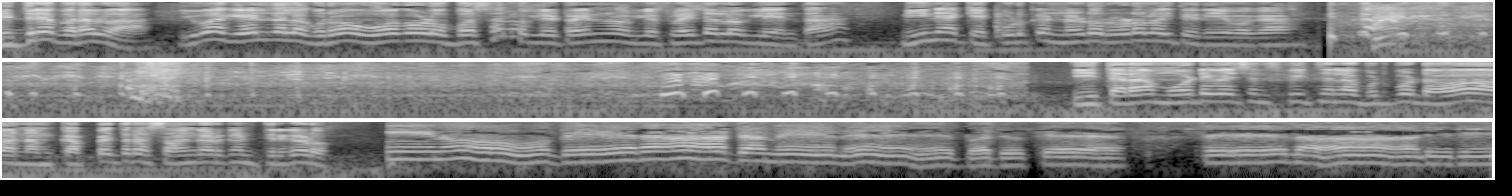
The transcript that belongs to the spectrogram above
ನಿದ್ರೆ ಬರಲ್ವಾ? ಇವಾಗ ಹೇಳ್ದಲ್ಲ ಗುರು ಹೋಗೋಳು ಬಸ್ಸಲ್ಲಿ ಹೋಗ್ಲಿ ಟ್ರೈನ್ ಹೋಗ್ಲಿ ಫ್ಲೈಟ್ ಅಲ್ಲಿ ಹೋಗ್ಲಿ ಅಂತ. ನೀನ್ ಯಾಕೆ ಕುಡ್ಕೊಂಡ್ ನಡು ರೋಡಲ್ಲಿ ಹೋಯ್ತಿದ್ಯಾ ಇವಾಗ? ಈ ತರ ಮೋಟಿವೇಶನ್ ಸ್ಪೀಚ್ ನೆಲ್ಲ ಬಿಟ್ಬಿಟ್ಟು ನಮ್ ಕಪ್ಪೆ ತರ ಸಾಂಗ್ ಆಡ್ಕೊಂಡ್ ತಿರ್ಗಾಡು. ನೀನು ಬೇರಾದ ಮೇಲೆ ಬದುಕೆ ತೇಲಾಡಿರಿ.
